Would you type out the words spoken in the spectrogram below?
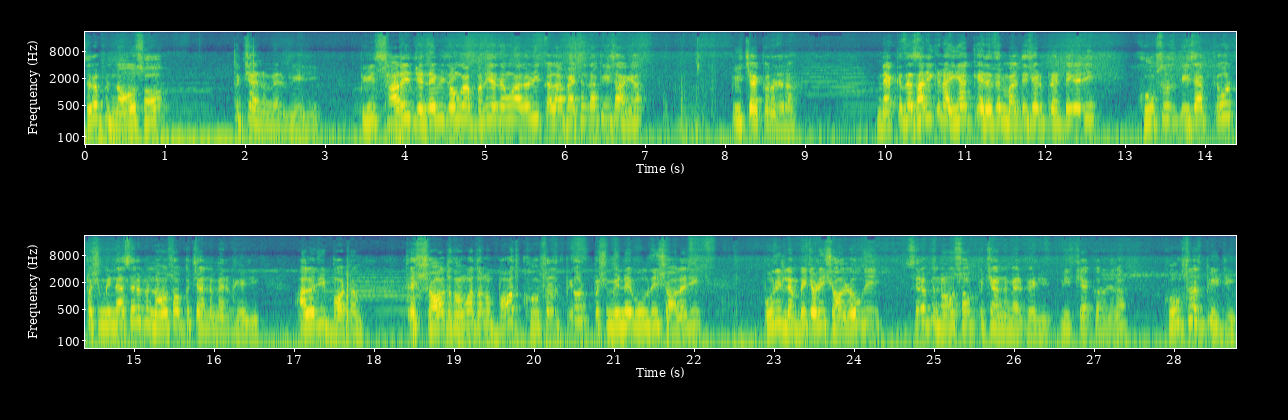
ਸਿਰਫ 995 ਰੁਪਏ ਜੀ। ਪੀਸ ਸਾਰੇ ਜਿੰਨੇ ਵੀ ਦਊਂਗਾ, ਵਧੀਆ ਦਊਂਗਾ। ਆ ਜੀ, ਕਲਾ ਫੈਸ਼ਨ ਦਾ ਪੀਸ ਆ ਗਿਆ। ਪੀਸ ਚੈੱਕ ਕਰੋ ਜਰਾ। ਨੈਕ ਤੇ ਸਾਰੀ ਕਢਾਈ ਆ, ਘੇਰੇ ਤੇ ਮਲਟੀ ਸ਼ੇਡ ਪ੍ਰਿੰਟਿੰਗ ਹੈ ਜੀ। ਖੂਬਸੂਰਤ ਪੀਸ ਹੈ ਪਿਓਰ ਪਸ਼ਮੀਨਾ ਸਿਰਫ 995 ਰੁਪਏ ਜੀ। ਆ ਲਓ ਜੀ ਬਾਟਮ ਤੇ ਸ਼ਾਲ ਦਿਖਾਉਂਗਾ ਤੁਹਾਨੂੰ, ਬਹੁਤ ਖੂਬਸੂਰਤ ਪਿਓਰ ਪਸ਼ਮੀਨੇ ਵੂਲ ਦੀ ਸ਼ਾਲ ਹੈ ਜੀ। ਪੂਰੀ ਲੰਬੀ ਚੌੜੀ ਸ਼ਾਲ ਰਹੂਗੀ, ਸਿਰਫ 995 ਰੁਪਏ ਜੀ। ਪੀਸ ਚੈੱਕ ਕਰੋ ਜਰਾ। ਖੂਬਸੂਰਤ ਪੀਸ ਜੀ।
